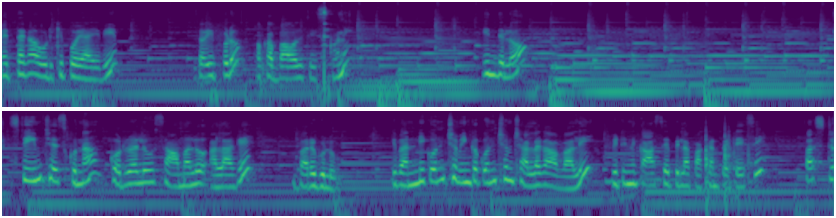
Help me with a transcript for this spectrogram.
మెత్తగా ఉడికిపోయాయి ఇవి. సో ఇప్పుడు ఒక బౌల్ తీసుకొని ఇందులో స్టీమ్ చేసుకున్న కొర్రలు సామలు అలాగే బరుగులు. ఇవన్నీ కొంచెం ఇంకా కొంచెం చల్లగా అవ్వాలి. వీటిని కాసేపు ఇలా పక్కన పెట్టేసి ఫస్ట్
